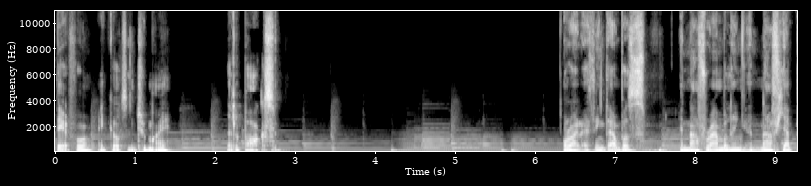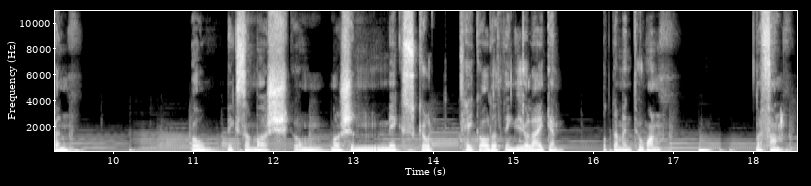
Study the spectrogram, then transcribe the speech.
therefore, it goes into my little box. Alright, I think that was enough rambling, enough yapping. Go mix some mush, go mush and mix, go take all the things you like and put them into one. Have fun.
